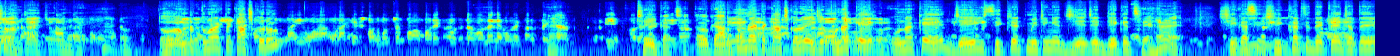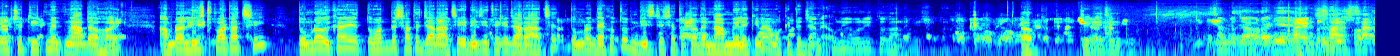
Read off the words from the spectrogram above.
চলেন যাই চলেন যাই। তো আমরা তোমরা একটা কাজ করো। ওনাকে সর্বোচ্চ কোঅপারেট করতে বলেন এবং করেন ঠিক আছে। ওকে আর তোমরা একটা কাজ করো এই যে ওনাকে ওনাকে যেই সিক্রেট মিটিং এ যে যে ডেকেছে হ্যাঁ শিক্ষার্থী শিক্ষার্থীদেরকে যাতে হচ্ছে ট্রিটমেন্ট না দেওয়া হয় আমরা লিস্ট পাঠাচ্ছি। তোমরা ওইখানে তোমাদের সাথে যারা আছে এডিজি থেকে যারা আছে তোমরা দেখো তো লিস্টের সাথে তাদের নাম মেলে কিনা আমাকে একটু জানাও। উনি উনি তো জানে বিষয়টা। ওকে ওকে ওকে। ওকে ঠিক আছে। আমরা যাওয়ার আগে হ্যাঁ একটু স্যার স্যার-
